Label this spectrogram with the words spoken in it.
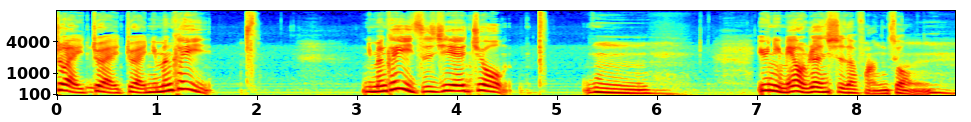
对对对，你们可以，你们可以直接就，嗯，因为你没有认识的房仲，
